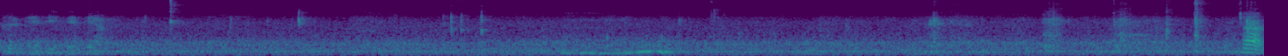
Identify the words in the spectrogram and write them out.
เผ็ดเผ็ดเผ็ดเผ็ดเผ็ดอื้อหือแบบ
